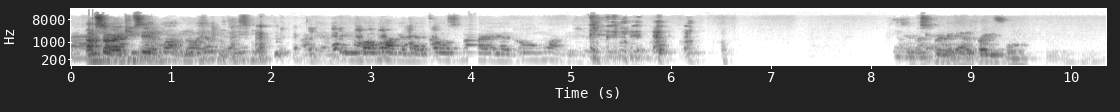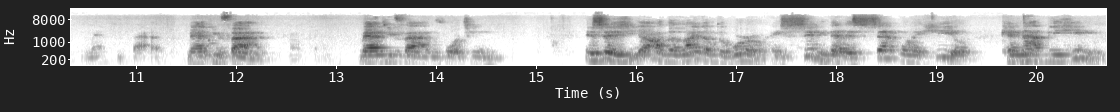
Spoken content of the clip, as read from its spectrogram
I'm sorry, I keep saying Mark. Lord help me. I, I'm thinking about Mark. I gotta call somebody. I gotta call Mark. He's in my spirit. I gotta pray for him. Matthew 5. Matthew 5. Matthew 5 and 14. It says, Ye are the light of the world. A city that is set on a hill cannot be hid.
